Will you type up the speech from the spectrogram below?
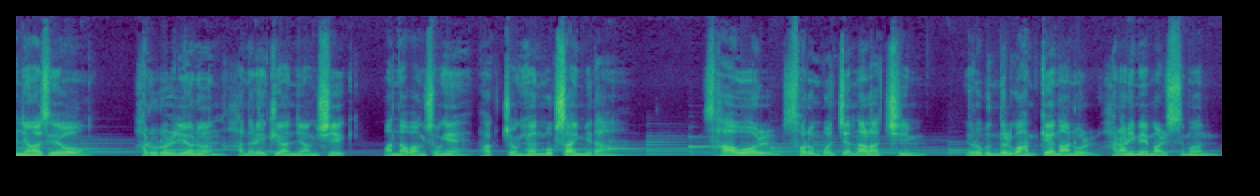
안녕하세요. 하루를 여는 하늘의 귀한 양식 만나방송의 박종현 목사입니다. 4월 30번째 날 아침 여러분들과 함께 나눌 하나님의 말씀은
